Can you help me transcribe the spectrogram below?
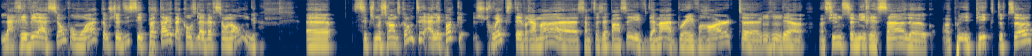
la révélation pour moi, comme je te dis, c'est peut-être à cause de la version longue. Euh, c'est que je me suis rendu compte, tu sais, à l'époque, je trouvais que c'était vraiment, euh, ça me faisait penser évidemment à Braveheart, euh, qui mm-hmm. était un, film semi-récent, un peu épique, tout ça.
